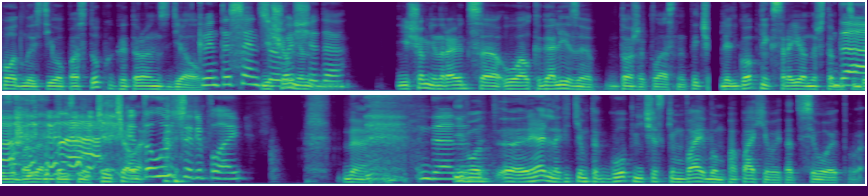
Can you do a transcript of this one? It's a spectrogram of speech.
подлость его поступка, который он сделал. Квинтэссенцию Ещё мне- вообще, да. Еще мне нравится у алкоголиза тоже классно. Ты че, блядь, гопник с района, чтобы Да, тебе за базар да, пояснять? Чела? это лучший реплай. Да. Да, И да, вот э, реально каким-то гопническим вайбом попахивает от всего этого.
